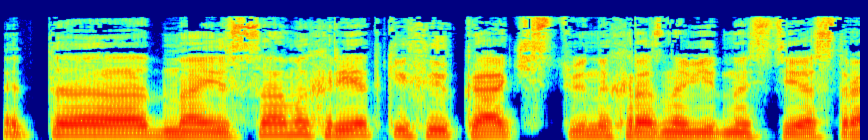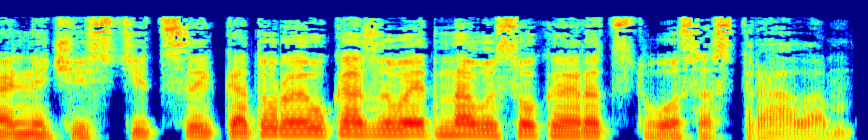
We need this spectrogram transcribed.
Это одна из самых редких и качественных разновидностей астральной частицы, которая указывает на высокое родство с астралом.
